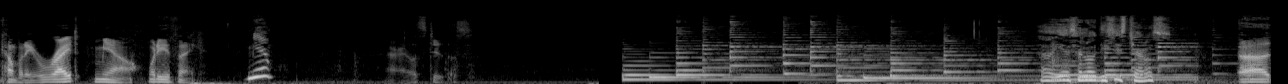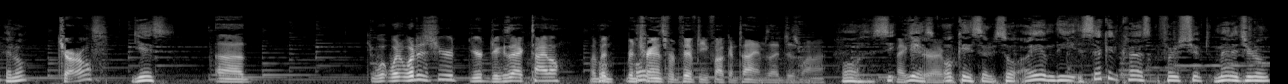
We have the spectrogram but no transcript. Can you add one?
company right meow. What do you think? Yeah. All right, let's do this. Uh, yes, hello, this is Charles. Uh, Hello? Charles, Yes. uh, what, what what is your your exact title? I've been Oh, been oh. transferred fifty fucking times. I just want to. Oh, see, Make yes. sure I'm- okay, sir. So I am the second class first shift managerial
